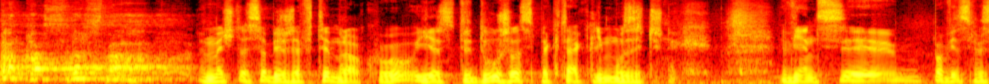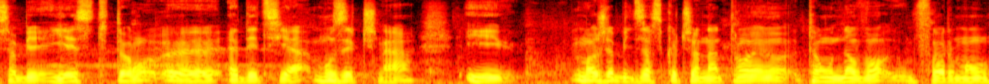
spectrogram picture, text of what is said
taka śmieszna. Myślę sobie, że w tym roku jest dużo spektakli muzycznych, więc y, powiedzmy sobie, jest to y, edycja muzyczna i może być zaskoczona tą, tą nową formą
